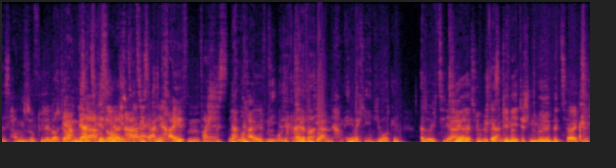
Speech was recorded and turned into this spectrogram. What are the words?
das haben so viele Leute Die auch haben ernst gesagt, genommen. hier Nazis angreifen, Faschisten Ja, und angreifen die, und die Geile war, die da an. haben irgendwelche Idioten, also ich Ja, zitiere, ja, typisch das als genetischen Müll bezeichnet.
